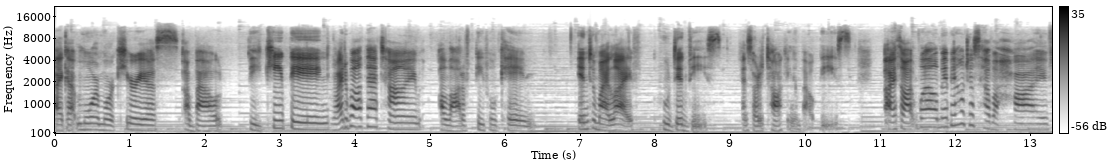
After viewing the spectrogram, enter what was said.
I got more and more curious about beekeeping. Right about that time, a lot of people came into my life who did bees and started talking about bees. I thought, well, maybe I'll just have a hive,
